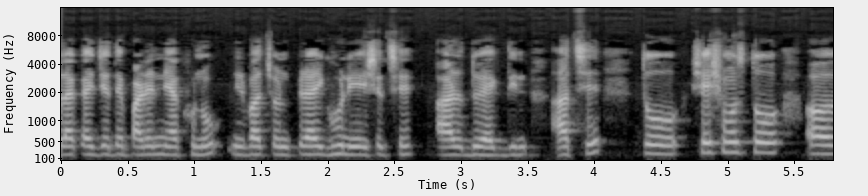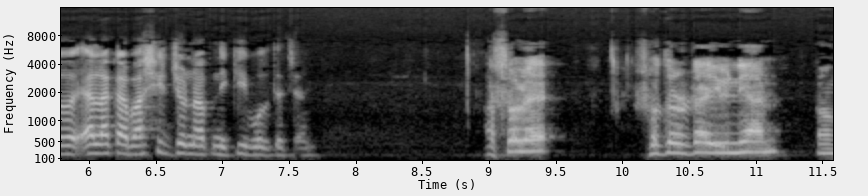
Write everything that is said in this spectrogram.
এলাকায় যেতে পারেননি এখনও। নির্বাচন প্রায় ঘনিয়ে এসেছে, আর দু একদিন আছে। তো সেই সমস্ত এলাকাবাসীর জন্য আপনি কি বলতে চান? আসলে সতেরোটা ইউনিয়ন এবং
